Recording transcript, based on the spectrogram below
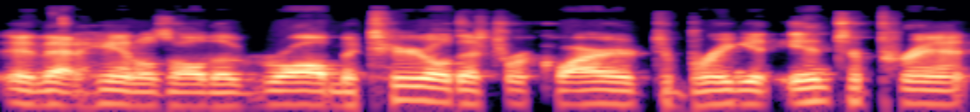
and that handles all the raw material that's required to bring it into print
